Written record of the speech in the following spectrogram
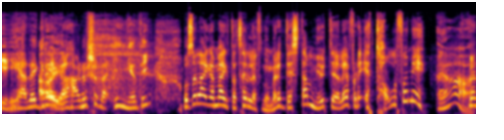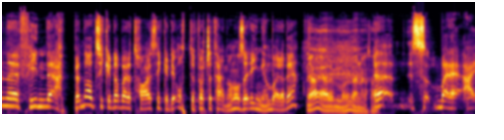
er det greia her, nå skjønner jeg ingenting. Og så legger jeg merke til at telefonnummeret, det stemmer jo ikke heller, for det er tall for mye. Ja. Men eh, Finn appen, da, sikkert da bare tar jeg sikkert de åtte første tegnene, og så ringer han bare det. Ja, ja, det må jo være noe sånt. Eh, Så, bare, nei,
